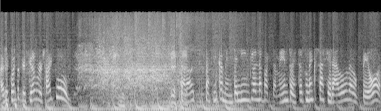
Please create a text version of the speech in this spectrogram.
Haz de cuenta que sí al recycle. Estaba prácticamente limpio el departamento. Esto es un exagerado de lo peor.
